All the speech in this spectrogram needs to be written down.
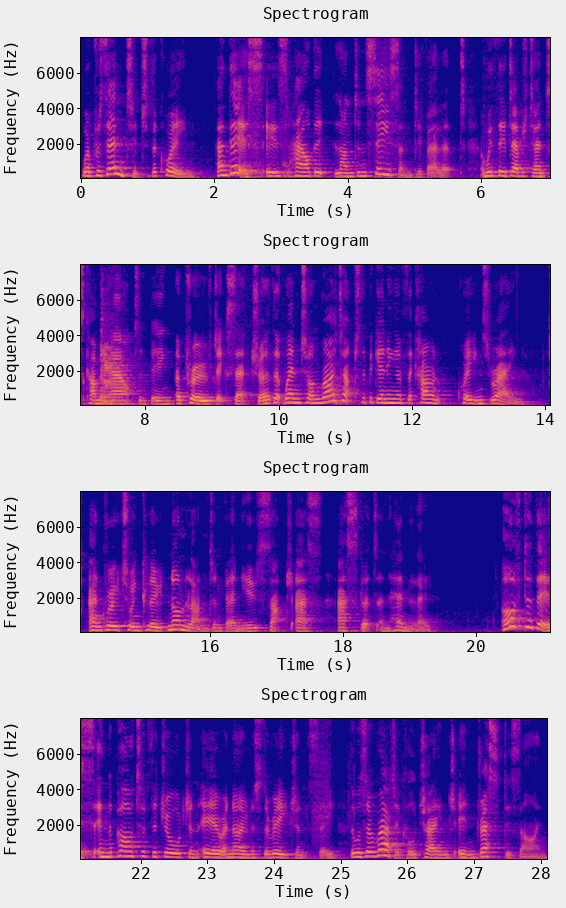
were presented to the Queen. And this is how the London season developed, and with the debutantes coming out and being approved, etc., that went on right up to the beginning of the current Queen's reign and grew to include non London venues such as Ascot and Henley. After this, in the part of the Georgian era known as the Regency, there was a radical change in dress design.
